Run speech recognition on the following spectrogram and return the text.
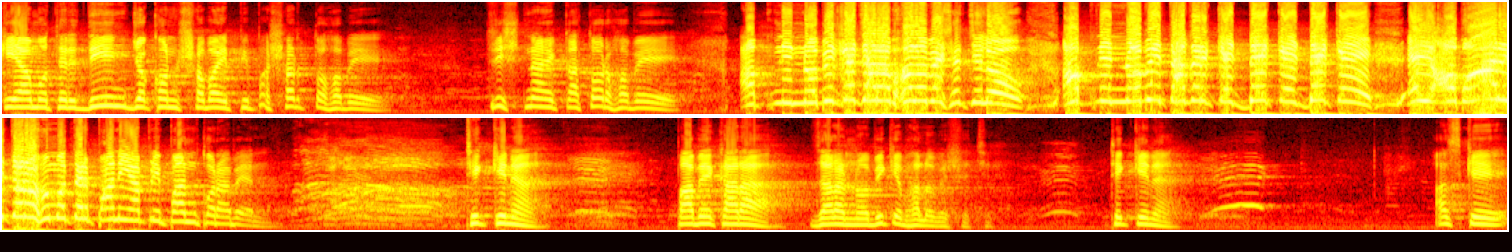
কিয়ামতের দিন যখন সবাই পিপাসার্ত হবে তৃষ্ণায় কাতর হবে। আপনি নবীকে যারা ভালোবেসেছিল, আপনি নবী তাদেরকে ডেকে ডেকে এই অবারিত রহমতের পানি আপনি পান করাবেন। ঠিক কিনা? পাবে কারা যারা নবীকে ভালোবেসেছে? ঠিক কিনা? আজকে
